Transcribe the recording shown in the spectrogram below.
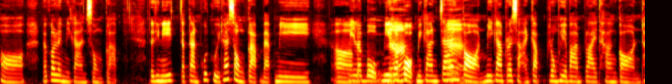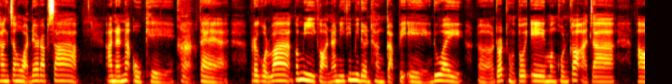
พอ แล้วก็เลยมีการส่งกลับ แต่ทีนี้จากการพูดคุยถ้าส่งกลับแบบมีมีระบบมีระบบมีการแจ้งก่อน มีการประสานกับโรงพยาบาลปลายทางก่อน ทางจังหวัดได้รับทราบ อันนั้นน่ะโอเคแต่ปรากฏว่าก็มีก่อนหน้านี้ที่มีเดินทางกลับไปเองด้วยรถของตัวเอง บางคนก็อาจจะเอา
